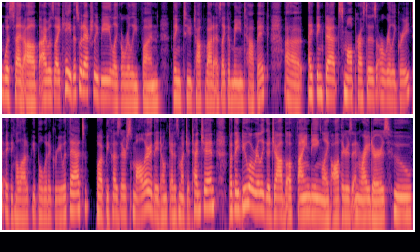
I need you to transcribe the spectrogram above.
was set up i was like hey this would actually be like a really fun thing to talk about as like a main topic. Uh, i think that small presses are really great. I think a lot of people would agree with that but because they're smaller they don't get as much attention. But they do a really good job of finding like authors and writers who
